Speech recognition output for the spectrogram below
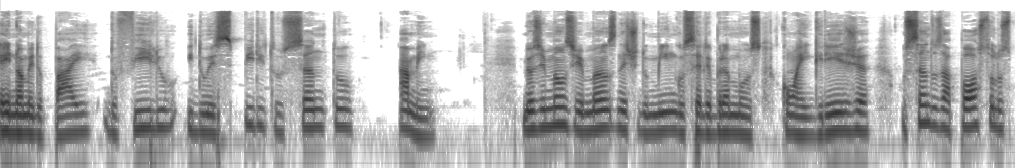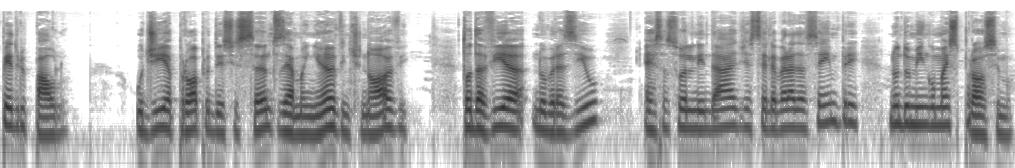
Em nome do Pai, do Filho e do Espírito Santo. Amém. Meus irmãos e irmãs, neste domingo celebramos com a Igreja os santos apóstolos Pedro e Paulo. O dia próprio destes santos é amanhã, 29. Todavia, no Brasil, esta solenidade é celebrada sempre no domingo mais próximo.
